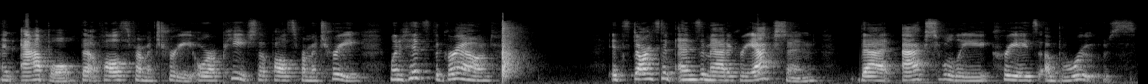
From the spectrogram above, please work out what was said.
an apple that falls from a tree or a peach that falls from a tree, when it hits the ground, it starts an enzymatic reaction that actually creates a bruise.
